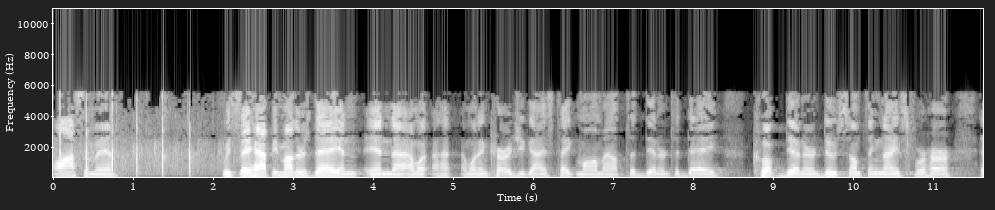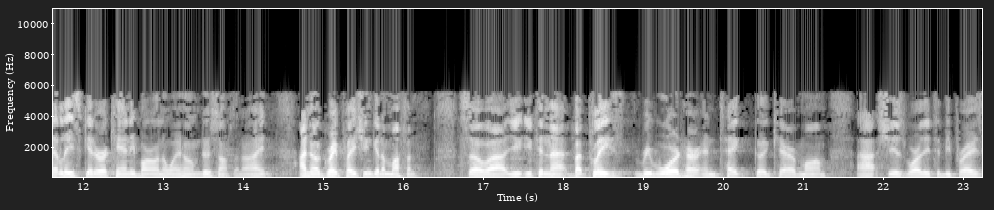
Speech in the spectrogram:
Awesome, man we say Happy Mother's Day, and and uh, I want I want to encourage you guys take mom out to dinner today, cook dinner, do something nice for her. At least get her a candy bar on the way home. Do something, all right? I know a great place you can get a muffin. So uh, you you can, uh, but please reward her and take good care of mom. Uh, she is worthy to be praised.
